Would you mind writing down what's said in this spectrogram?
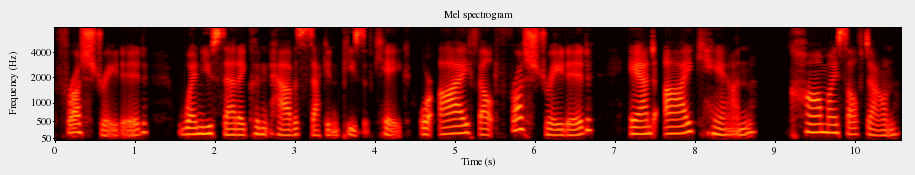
frustrated when you said I couldn't have a second piece of cake, or I felt frustrated and I can calm myself down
